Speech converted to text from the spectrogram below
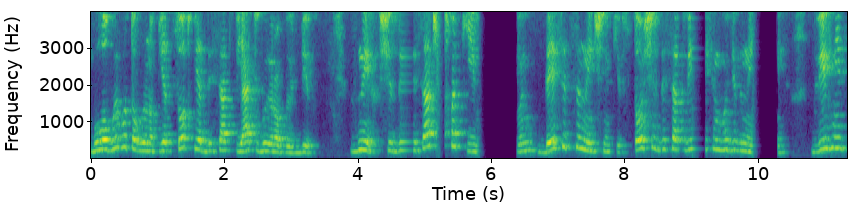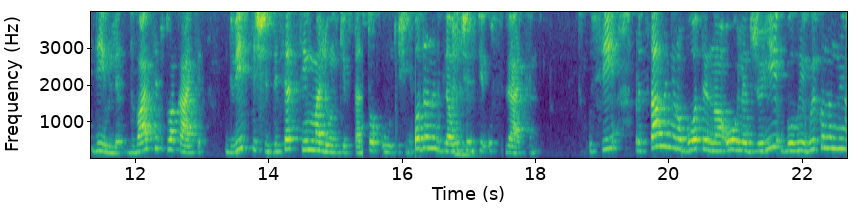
Було виготовлено 555 виробів, з них 60 шпаків, 10 синичників, 168 годівниць, 2 гніздівлі, 20 плакатів, 267 малюнків та 100 учнів, поданих для участі у святі. Усі представлені роботи на огляд журі були виконані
